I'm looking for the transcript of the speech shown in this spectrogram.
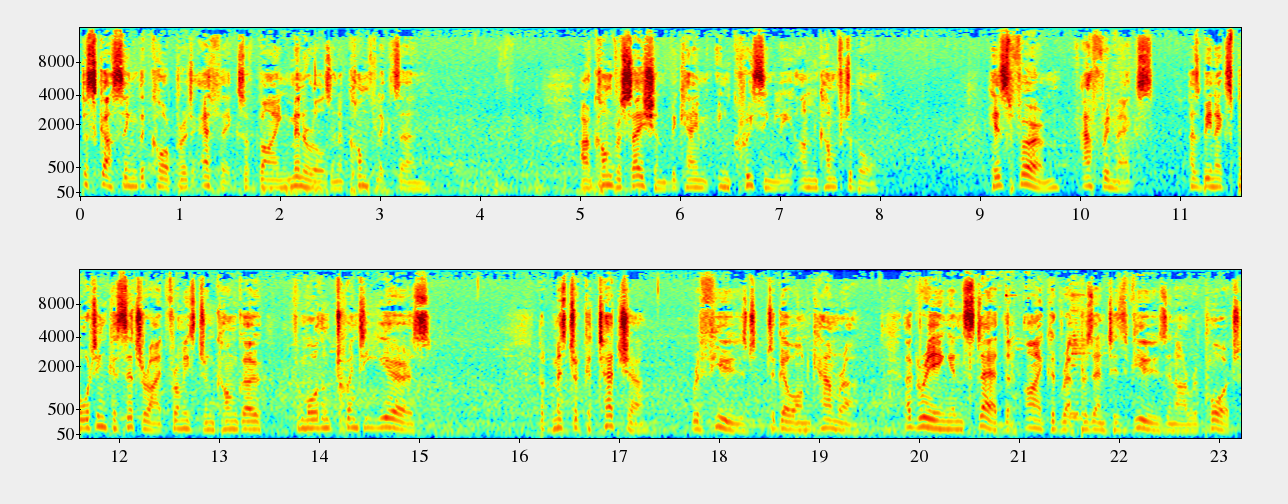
discussing the corporate ethics of buying minerals in a conflict zone. Our conversation became increasingly uncomfortable. His firm, Afrimex, has been exporting cassiterite from eastern Congo for more than 20 years. But Mr. Kotecha refused to go on camera, agreeing instead that I could represent his views in our report.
